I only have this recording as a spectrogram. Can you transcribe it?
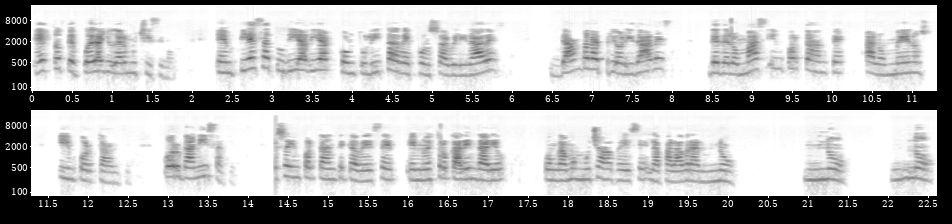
Esto te puede ayudar muchísimo. Empieza tu día a día con tu lista de responsabilidades, dándole prioridades desde lo más importante a lo menos importante. Organízate. Eso es importante que a veces en nuestro calendario pongamos muchas veces la palabra no. No, no.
